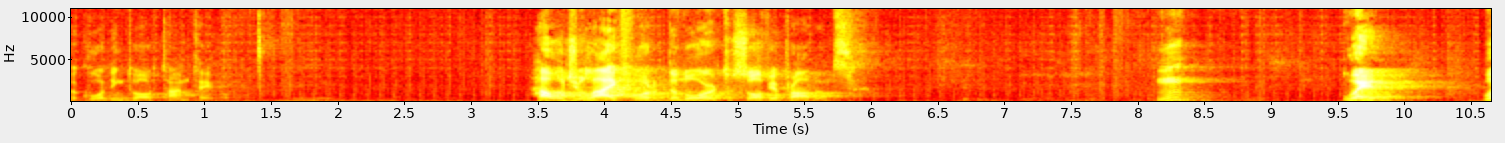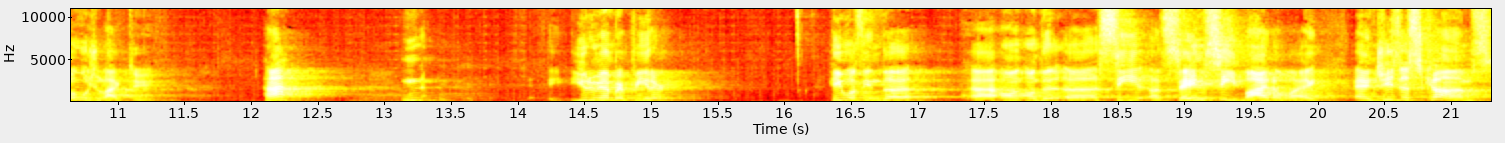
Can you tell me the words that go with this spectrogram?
according to our timetable. How would you like for the Lord to solve your problems? Hmm? When? When would you like to? Huh? You remember Peter? He was in the uh, on, on the uh, sea, uh, same sea, by the way, and Jesus comes,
